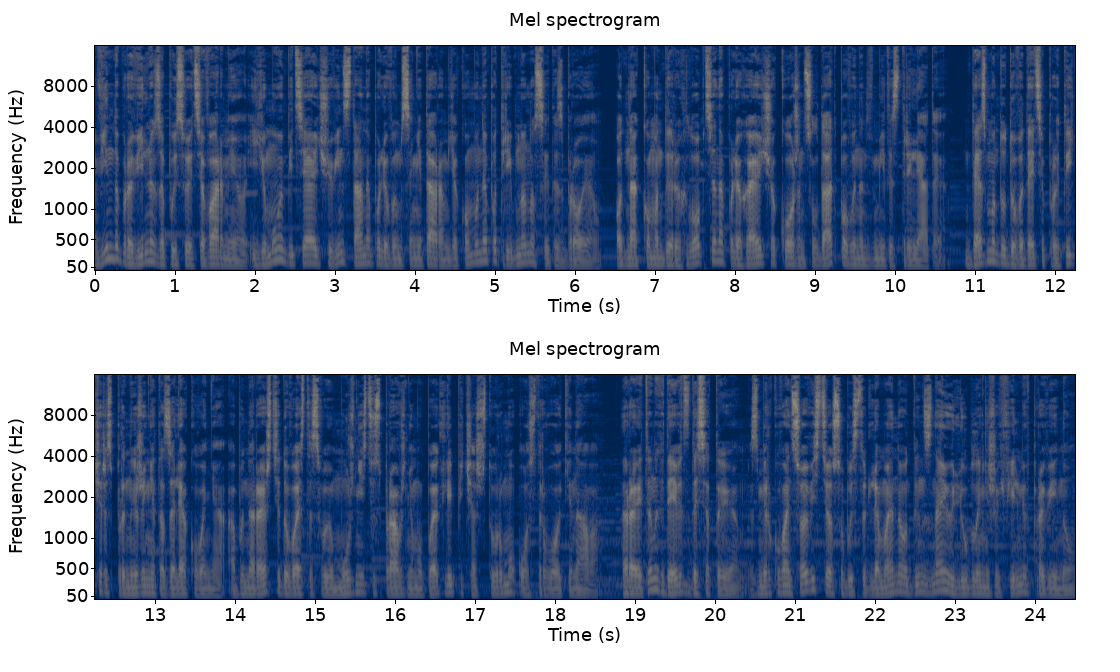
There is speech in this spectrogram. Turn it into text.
Він добровільно записується в армію, і йому обіцяють, що він стане польовим санітаром, якому не потрібно носити зброю. Однак командири хлопця наполягають, що кожен солдат повинен вміти стріляти. Дезмонду доведеться пройти через приниження та залякування, аби нарешті довести свою мужність у справжньому пеклі під час штурму острову Окінава. Рейтинг 9 з 10. З міркувань совісті особисто для мене один з найулюбленіших фільмів про війну.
